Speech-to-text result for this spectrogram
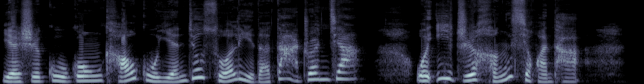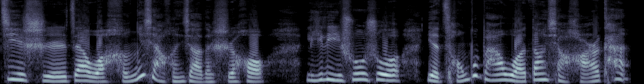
也是故宫考古研究所里的大专家。我一直很喜欢他，即使在我很小很小的时候，李李叔叔也从不把我当小孩看，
